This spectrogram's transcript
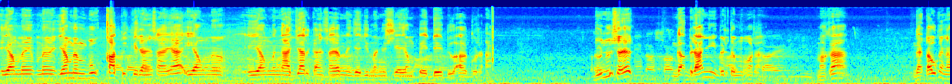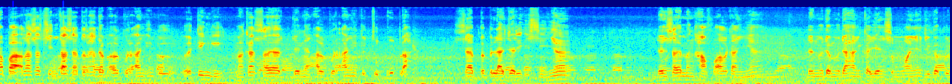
yang yang membuka pikiran saya yang me, yang mengajarkan saya menjadi manusia yang pede itu Al-Quran. Dulu saya nggak berani bertemu orang. Maka nggak tahu kenapa rasa cinta saya terhadap Al-Quran itu tinggi. Maka saya dengan Al-Quran itu cukuplah. Saya pelajari isinya dan saya menghafalkannya dan mudah-mudahan kalian semuanya juga pun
